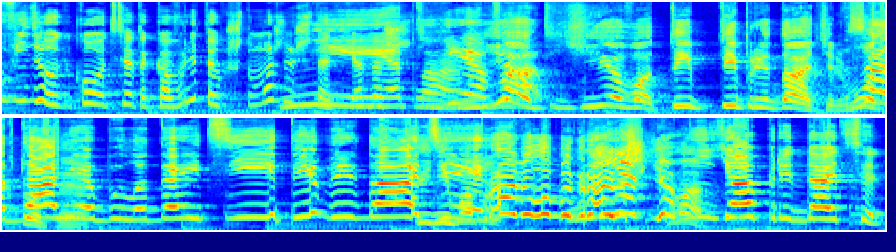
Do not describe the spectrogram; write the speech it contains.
увидела, какого цвета ковры, так что можно считать, я дошла. Ева. Нет, Нет, Ева, ты, ты предатель, вот Задание кто ты. было дойти, ты предатель! Ты не по правилам играешь, Ева? Не я предатель.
